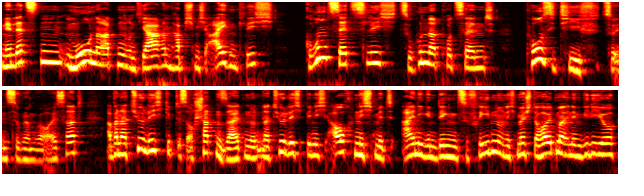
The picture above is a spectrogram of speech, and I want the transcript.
In den letzten Monaten und Jahren habe ich mich eigentlich grundsätzlich zu 100% positiv zu Instagram geäußert, aber natürlich gibt es auch Schattenseiten und natürlich bin ich auch nicht mit einigen Dingen zufrieden und ich möchte heute mal in dem Video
